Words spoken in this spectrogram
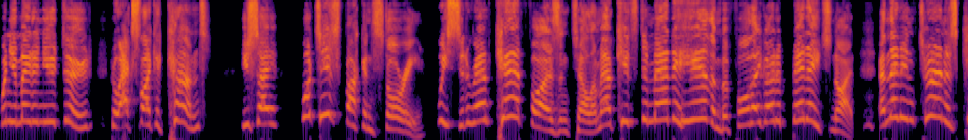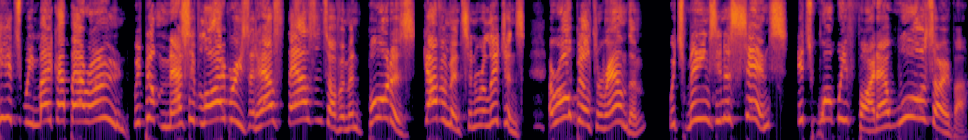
when you meet a new dude who acts like a cunt, you say, what's his fucking story? We sit around campfires and tell them. Our kids demand to hear them before they go to bed each night. And then in turn, as kids, we make up our own. We've built massive libraries that house thousands of them, and borders, governments, and religions are all built around them, which means, in a sense, it's what we fight our wars over.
